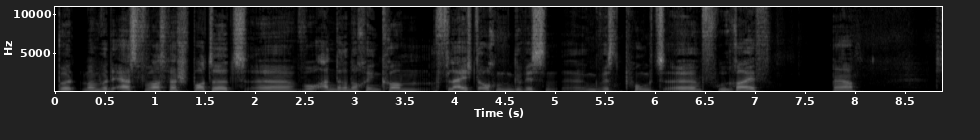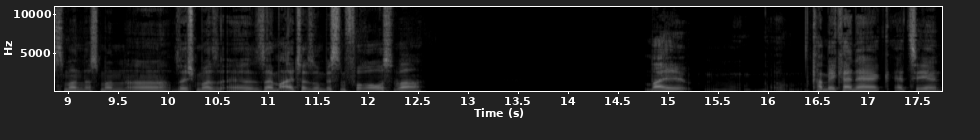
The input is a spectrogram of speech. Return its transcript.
Wird, man wird erst für was verspottet, äh, wo andere noch hinkommen, vielleicht auch einen gewissen, einen gewissen Punkt äh, frühreif. Ja. Dass man, dass man, äh, sag ich mal, äh, seinem Alter so ein bisschen voraus war. Weil kann mir keiner erzählen.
